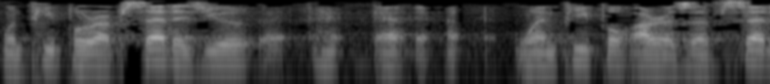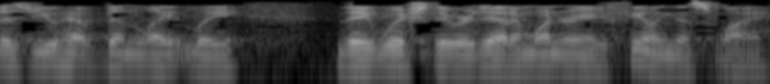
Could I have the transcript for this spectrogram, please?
When people are upset as you, uh, uh, uh, when people are as upset as you have been lately, they wish they were dead. I'm wondering, are you feeling this way?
